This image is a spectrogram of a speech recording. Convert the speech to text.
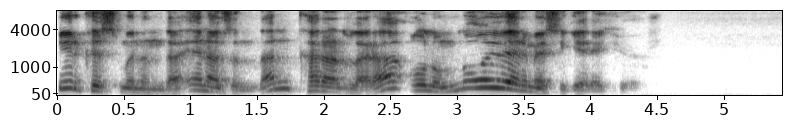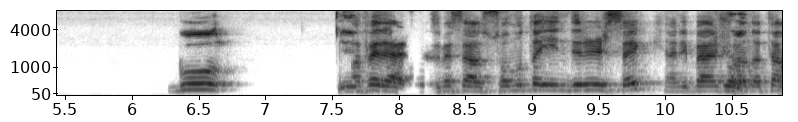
bir kısmının da en azından kararlara olumlu oy vermesi gerekiyor. Bu e, Affedersiniz. Mesela somuta indirirsek hani ben şu Yok. anda tam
